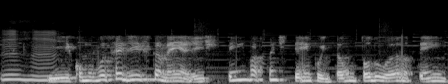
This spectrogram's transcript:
Uhum. E como você disse também, a gente tem bastante tempo, então todo ano tem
